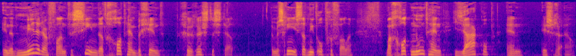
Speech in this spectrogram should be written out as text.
in het midden daarvan, te zien dat God hem begint gerust te stellen. En misschien is dat niet opgevallen, maar God noemt hen Jacob en Israël.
